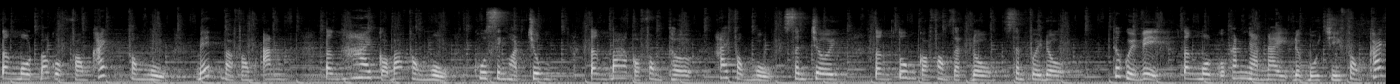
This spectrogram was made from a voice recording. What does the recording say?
Tầng 1 bao gồm phòng khách, phòng ngủ, bếp và phòng ăn. Tầng 2 có 3 phòng ngủ, khu sinh hoạt chung. Tầng 3 có phòng thờ, hai phòng ngủ, sân chơi. Tầng tung có phòng giặt đồ, sân phơi đồ. Thưa quý vị, tầng 1 của căn nhà này được bố trí phòng khách,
